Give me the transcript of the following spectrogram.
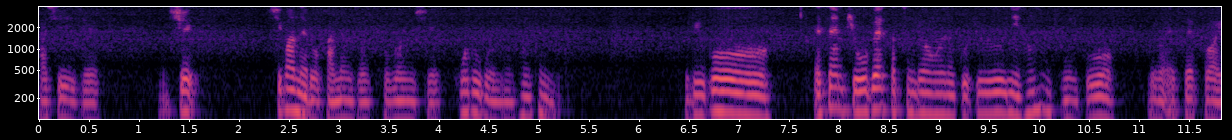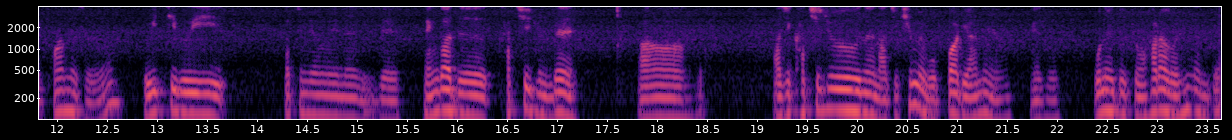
다시 이제 시, 시간으로 가면서 조금씩 오르고 있는 상태입니다. 그리고 S&P 500 같은 경우는 꾸준히 상승 중이고 그리고 SFY 포함해서요. VTV 같은 경우에는 이제 뱅가드 가치주인데 아, 아직 가치주는 아직 힘을 못 발휘하네요. 그래서 오늘도 좀 하락을 했는데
